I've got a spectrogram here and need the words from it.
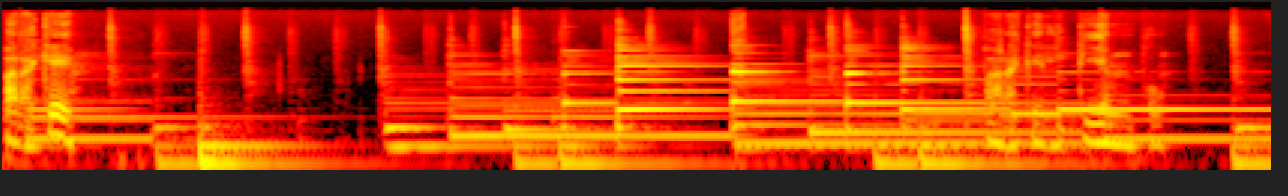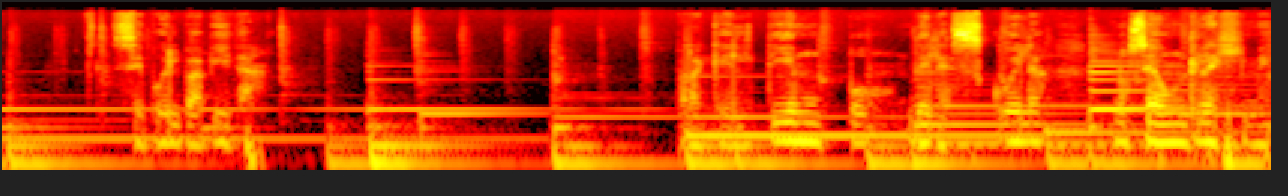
¿Para qué? Para que el tiempo de la escuela no sea un régimen.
